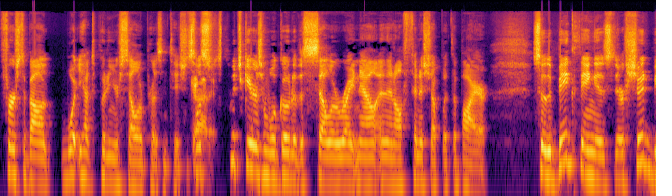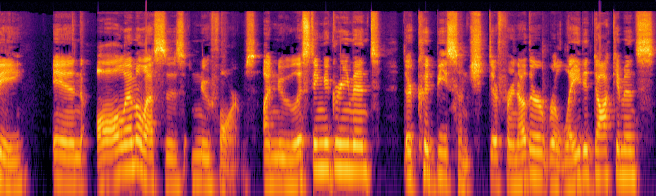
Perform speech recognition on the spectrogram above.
first about what you have to put in your seller presentation. So Got let's it. switch gears and we'll go to the seller right now, and then I'll finish up with the buyer. So the big thing is there should be in all MLSs new forms, a new listing agreement. There could be some different other related documents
